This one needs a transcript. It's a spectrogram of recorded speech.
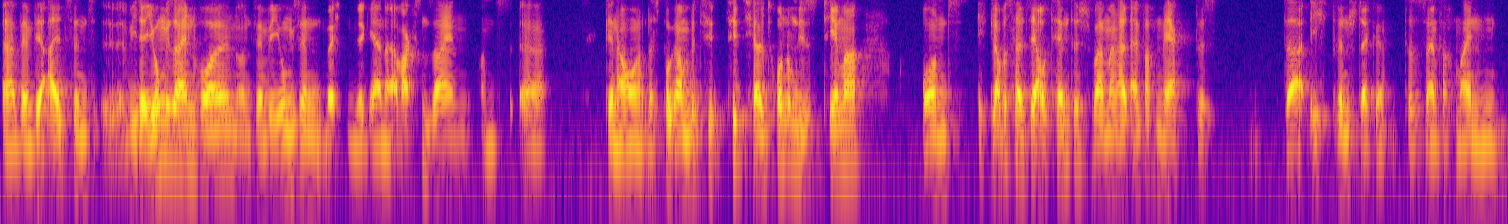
äh, wenn wir alt sind, wieder jung sein wollen und wenn wir jung sind, möchten wir gerne erwachsen sein und äh, genau, das Programm bezieht, zieht sich halt rund um dieses Thema und ich glaube, es ist halt sehr authentisch, weil man halt einfach merkt, dass da ich drin stecke, dass es einfach mein,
